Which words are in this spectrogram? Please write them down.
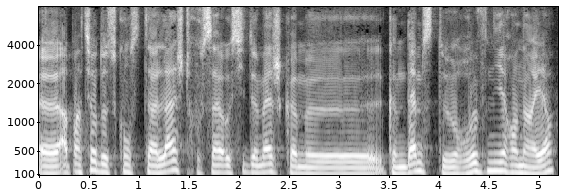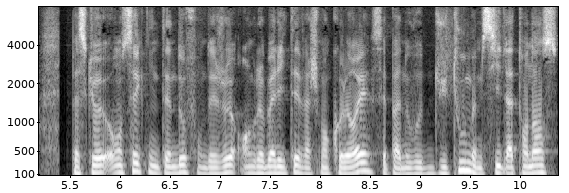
Euh, à partir de ce constat-là, je trouve ça aussi dommage comme euh, comme Dams de revenir en arrière parce que on sait que Nintendo font des jeux en globalité vachement colorés, c'est pas nouveau du tout même si la tendance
